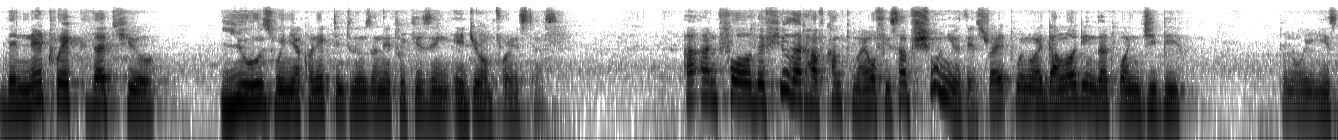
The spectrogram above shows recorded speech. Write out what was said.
the network that you use when you're connecting to the those network using eduroam, for instance. Uh, and for the few that have come to my office, I've shown you this, right? When we're downloading that one GB don't know where he is.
